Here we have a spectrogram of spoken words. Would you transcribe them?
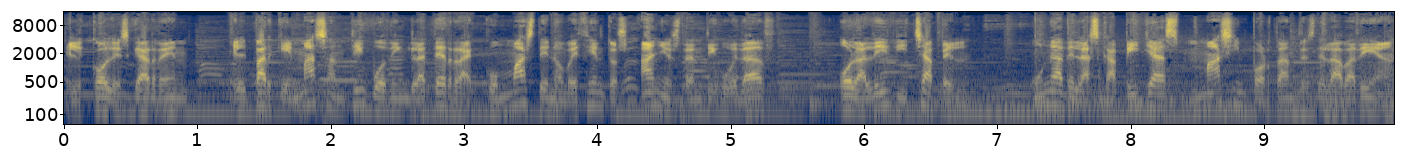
el College Garden, el parque más antiguo de Inglaterra con más de 900 años de antigüedad, o la Lady Chapel, una de las capillas más importantes de la abadía.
